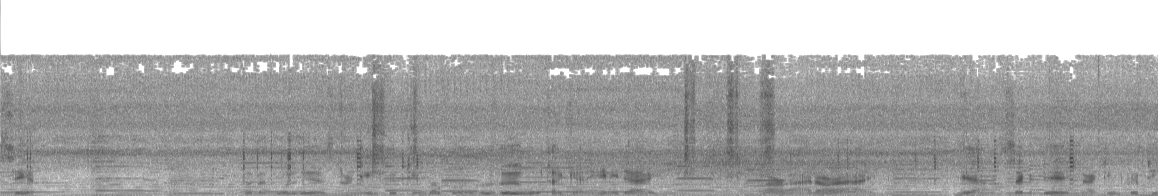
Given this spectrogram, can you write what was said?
See it? But that's what it is. 1915 Buffalo. Woohoo! We'll take that any day. All right, all right. Yeah, second dig, 1915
